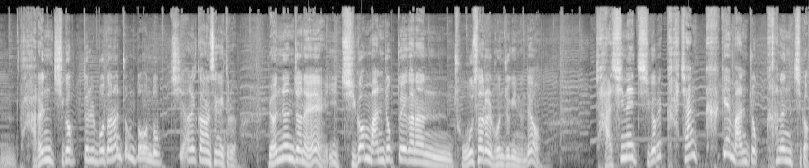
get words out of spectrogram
음, 다른 직업들보다는 좀 더 높지 않을까 하는 생각이 들어요. 몇 년 전에 이 직업 만족도에 관한 조사를 본 적이 있는데요. 자신의 직업에 가장 크게 만족하는 직업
